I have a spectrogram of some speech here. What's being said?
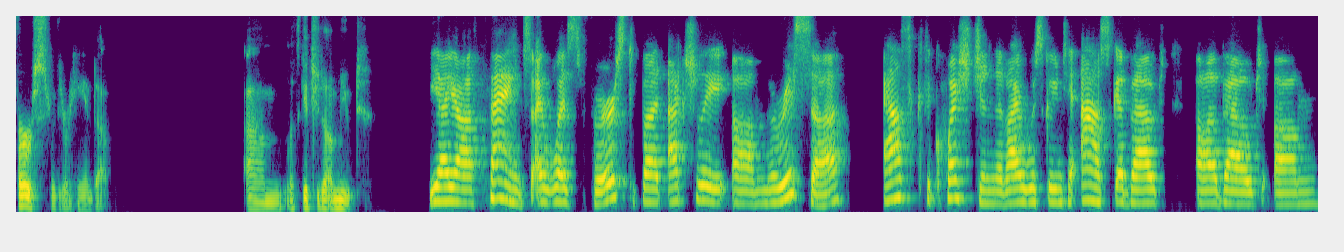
first with your hand up. Um, let's get you to unmute. Yeah, yeah, thanks. I was first, but actually, um, Marissa asked the question that I was going to ask about about um,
